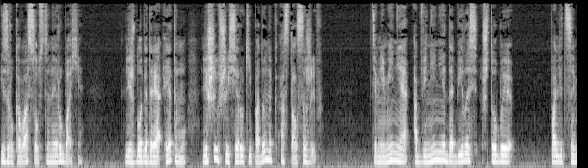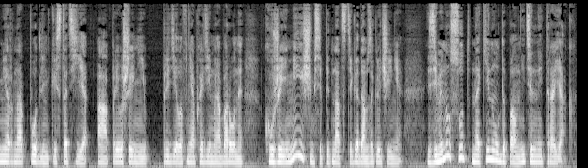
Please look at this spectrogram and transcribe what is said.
из рукава собственной рубахи. Лишь благодаря этому лишившийся руки подонок остался жив. Тем не менее, обвинение добилось, чтобы по лицемерно-подленькой статье о превышении пределов необходимой обороны к уже имеющимся 15 годам заключения Зимину суд накинул дополнительный трояк.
